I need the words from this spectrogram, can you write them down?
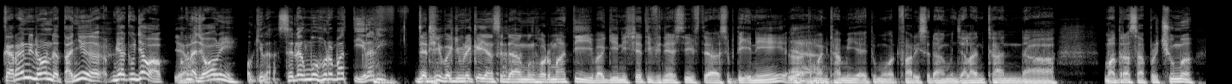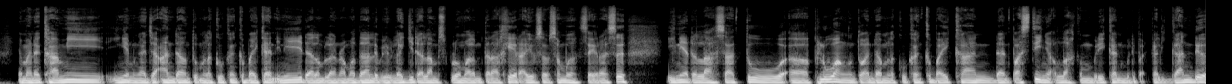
Sekarang ni diorang dah tanya, biar aku jawab. Ya. Aku nak jawab ni. Okeylah, sedang menghormati lah ni. Jadi bagi mereka yang sedang menghormati bagi inisiatif-inisiatif uh, seperti ini, yeah. uh, Ya. teman kami iaitu Muhammad Faris sedang menjalankan uh, madrasah percuma yang mana kami ingin mengajak anda untuk melakukan kebaikan ini dalam bulan Ramadan lebih lagi dalam 10 malam terakhir ayo sama-sama saya rasa ini adalah satu uh, peluang untuk anda melakukan kebaikan dan pastinya Allah akan memberikan berlipat kali ganda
